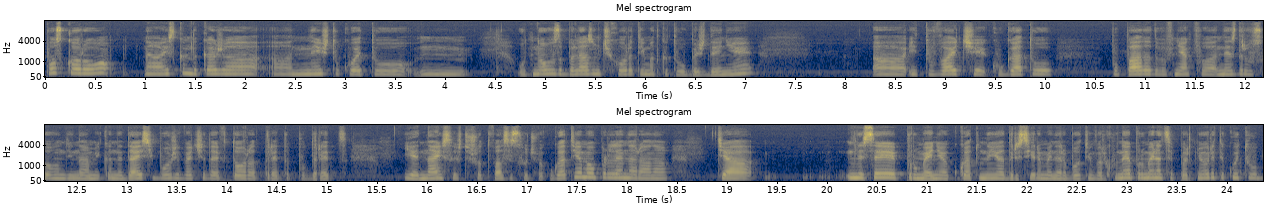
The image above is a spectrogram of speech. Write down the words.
По-скоро а, искам да кажа а, нещо, което м- отново забелязвам, че хората имат като убеждение. А, и това е, че когато попадат в някаква нездравословна динамика, не дай си Боже вече да е втора, трета подред и една и също, защото това се случва. Когато имаме определена рана, тя не се променя, когато не я адресираме и не работим върху нея. Променят се партньорите, които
